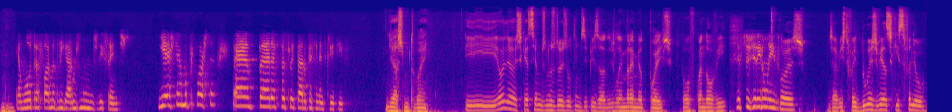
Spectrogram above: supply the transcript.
Uhum. É uma outra forma de ligarmos mundos diferentes. E esta é uma proposta uh, para facilitar o pensamento criativo. E acho muito bem. E olha, esquecemos nos dois últimos episódios, lembrei-me eu depois, houve quando ouvi. De sugerir um livro. Pois, já viste, foi duas vezes que isso falhou.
